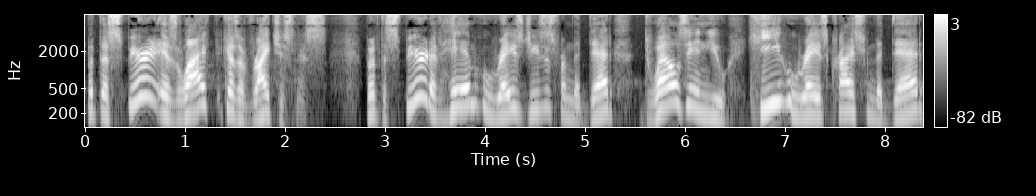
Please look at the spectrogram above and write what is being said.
but the spirit is life because of righteousness. But if the spirit of him who raised Jesus from the dead dwells in you, he who raised Christ from the dead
